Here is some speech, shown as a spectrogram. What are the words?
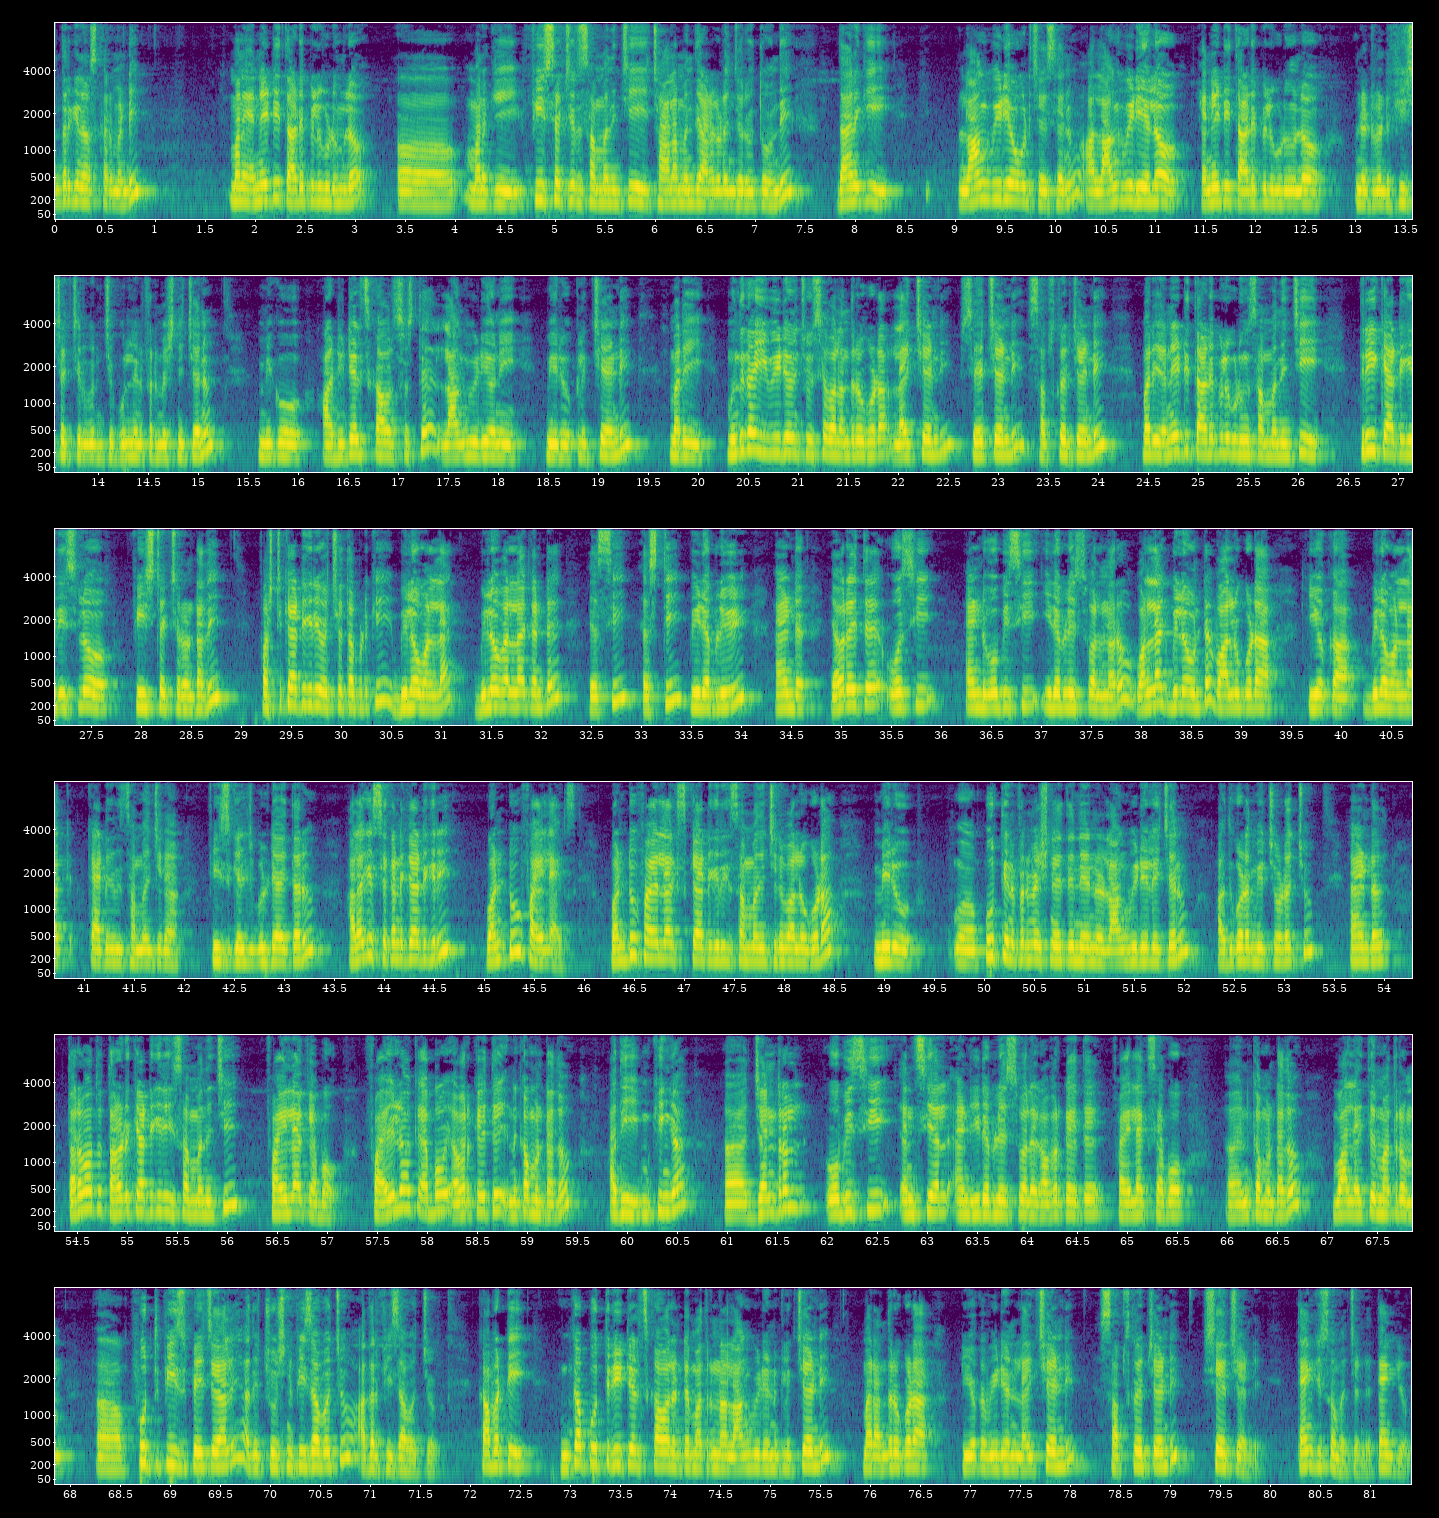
అందరికీ నమస్కారం అండి. మన ఎన్ఐటి తాడేపల్లిగూడెంలో మనకి ఫీజ్ స్ట్రక్చర్కి సంబంధించి చాలామంది అడగడం జరుగుతుంది. దానికి లాంగ్ వీడియో ఒకటి చేశాను. ఆ లాంగ్ వీడియోలో ఎన్ఐటి తాడేపల్లిగూడెంలో ఉన్నటువంటి ఫీజ్ స్ట్రక్చర్ గురించి ఫుల్ ఇన్ఫర్మేషన్ ఇచ్చాను. మీకు ఆ డీటెయిల్స్ కావాల్సి వస్తే లాంగ్ వీడియోని మీరు క్లిక్ చేయండి. మరి ముందుగా ఈ వీడియోని చూసే వాళ్ళందరూ కూడా లైక్ చేయండి షేర్ చేయండి సబ్స్క్రైబ్ చేయండి. మరి ఎన్ఐటి తాడేపల్లిగూడెంకి సంబంధించి త్రీ కేటగిరీస్లో ఫీ స్ట్రక్చర్ ఉంటుంది. ఫస్ట్ కేటగిరీ వచ్చేటప్పటికి below one lakh below one lakh అంటే ఎస్సీ ఎస్టీ పీడబ్ల్యూఈ అండ్ ఎవరైతే ఓసీ అండ్ ఓబీసీ ఈడబ్ల్యూఎస్ వాళ్ళు ఉన్నారో వన్ ల్యాక్ బిలో ఉంటే వాళ్ళు కూడా ఈ యొక్క బిలో వన్ ల్యాక్ కేటగిరీకి సంబంధించిన ఫీజుకి ఎలిజిబిలిటీ అవుతారు. అలాగే second category one two five lakhs one two five lakhs కేటగిరీకి సంబంధించిన వాళ్ళు కూడా మీరు పూర్తి ఇన్ఫర్మేషన్ అయితే నేను లాంగ్ వీడియోలో ఇచ్చాను. అది కూడా మీరు చూడొచ్చు. అండ్ తర్వాత థర్డ్ కేటగిరీకి సంబంధించి five lakh above five lakh above ఎవరికైతే ఇన్కమ్ ఉంటుందో అది ముఖ్యంగా general OBC NCL and EWS వాళ్ళకి ఎవరికైతే ఫైవ్ ల్యాక్స్ అబౌవ్ ఇన్కమ్ ఉంటుందో వాళ్ళైతే మాత్రం పూర్తి ఫీజు పే చేయాలి. అది ట్యూషన్ ఫీజు అవ్వచ్చు అదర్ ఫీజు అవ్వచ్చు. కాబట్టి ఇంకా పూర్తి డీటెయిల్స్ కావాలంటే మాత్రం నా లాంగ్ వీడియోని క్లిక్ చేయండి. మరి అందరూ కూడా ఈ యొక్క వీడియోని లైక్ చేయండి సబ్స్క్రైబ్ చేయండి షేర్ చేయండి. థ్యాంక్ యూ సో మచ్ అండి. Thank you.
